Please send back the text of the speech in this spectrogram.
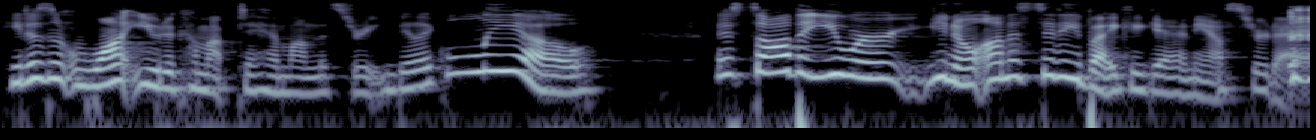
He doesn't want you to come up to him on the street and be like, "Leo, I saw that you were, you know, on a city bike again yesterday."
